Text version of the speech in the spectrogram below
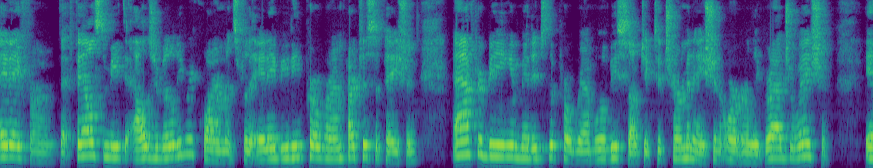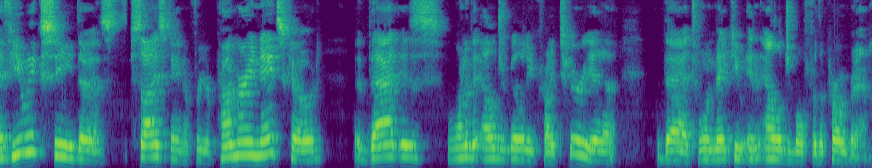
8A firm that fails to meet the eligibility requirements for the 8ABD program participation after being admitted to the program will be subject to termination or early graduation. If you exceed the size standard for your primary NAICS code, that is one of the eligibility criteria that will make you ineligible for the program.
